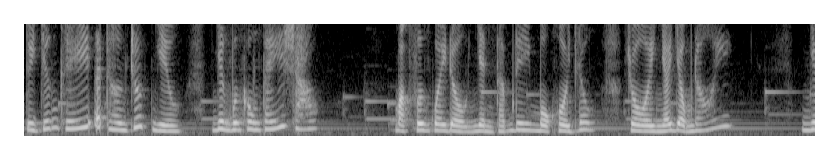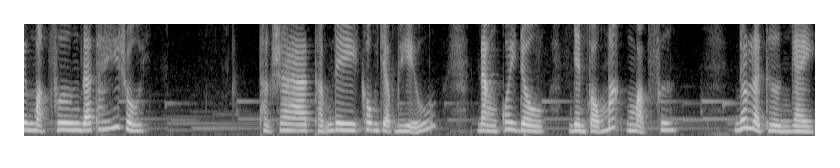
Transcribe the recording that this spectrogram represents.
Tuy chứng khí ít hơn trước nhiều, nhưng vẫn không thấy sao. Mặt Phương quay đầu nhìn Thẩm đi một hồi lâu, rồi nhỏ giọng nói. Nhưng Mặt Phương đã thấy rồi. Thật ra Thẩm đi không chậm hiểu, nàng quay đầu nhìn vào mắt mặt Phương. Nếu là thường ngày,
